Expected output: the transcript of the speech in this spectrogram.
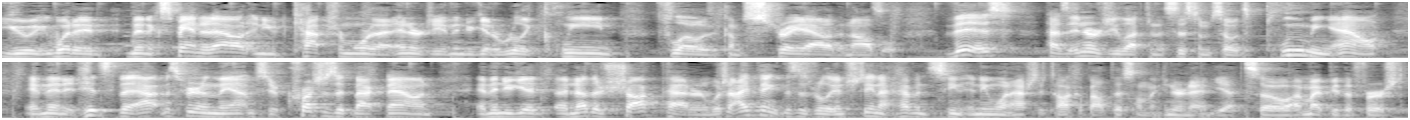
you would then expand it out and you'd capture more of that energy and then you get a really clean flow as it comes straight out of the nozzle. This has energy left in the system so it's pluming out and then it hits the atmosphere and the atmosphere crushes it back down and then you get another shock pattern which I think this is really interesting. I haven't seen anyone actually talk about this on the internet yet so I might be the first.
